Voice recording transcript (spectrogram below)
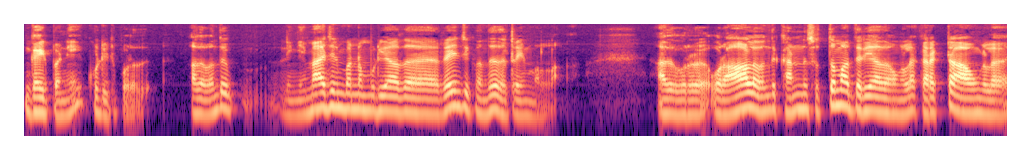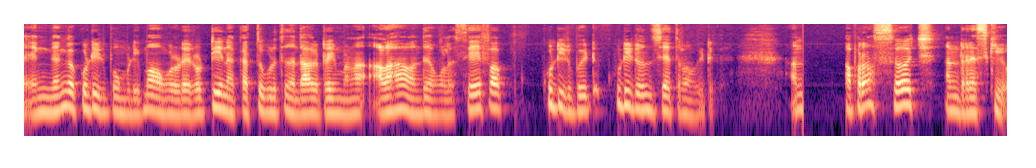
கைட் பண்ணி கூட்டிகிட்டு போகிறது அதை வந்து நீங்கள் இமேஜின் பண்ண முடியாத ரேஞ்சுக்கு வந்து அதை ட்ரெயின் பண்ணலாம். அது ஒரு ஒரு ஆளை வந்து கண் சுத்தமாக தெரியாதவங்கள கரெக்டாக அவங்கள எங்கெங்கே கூட்டிகிட்டு போக முடியுமோ அவங்களுடைய ரொட்டீனை கற்றுக் கொடுத்து அந்த டாக் ட்ரெயின் பண்ணால் அழகாக வந்து அவங்கள சேஃபாக கூட்டிகிட்டு போயிட்டு கூட்டிகிட்டு வந்து சேர்த்துருவோம் வீட்டுக்கு. அந் அப்புறம் சர்ச் அண்ட் ரெஸ்கியூ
